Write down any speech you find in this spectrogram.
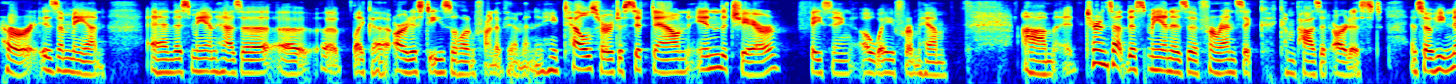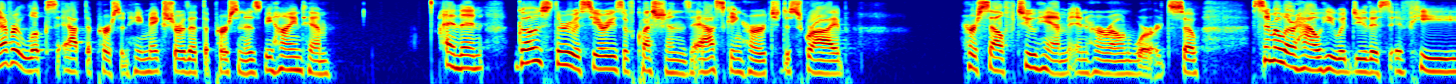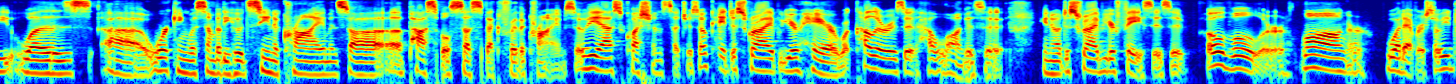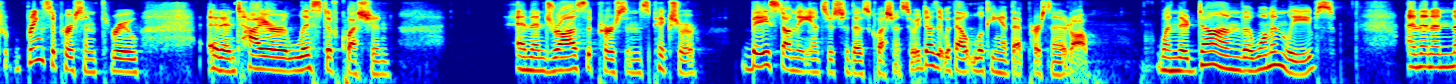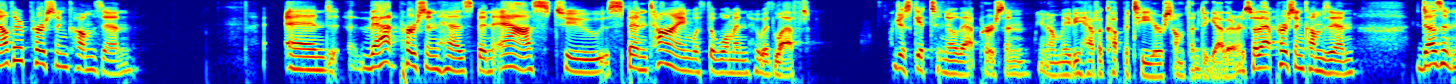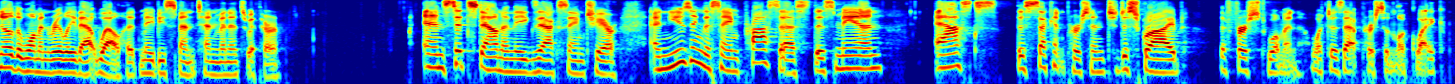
her, is a man. And this man has a, a, a like an artist easel in front of him. And he tells her to sit down in the chair facing away from him. Um, it turns out this man is a forensic composite artist. And so he never looks at the person, he makes sure that the person is behind him. And then goes through a series of questions asking her to describe herself to him in her own words. So, similar how he would do this if he was uh, working with somebody who had seen a crime and saw a possible suspect for the crime. So he asked questions such as, "Okay, describe your hair. What color is it? How long is it? You know, describe your face. Is it oval or long or whatever?" So he brings a person through an entire list of question and then draws the person's picture based on the answers to those questions. So he does it without looking at that person at all. When they're done, the woman leaves, and then another person comes in. And that person has been asked to spend time with the woman who had left. Just get to know that person, you know, maybe have a cup of tea or something together. And so that person comes in, doesn't know the woman really that well, had maybe spent 10 minutes with her and sits down in the exact same chair. And using the same process, this man asks the second person to describe the first woman. What does that person look like?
